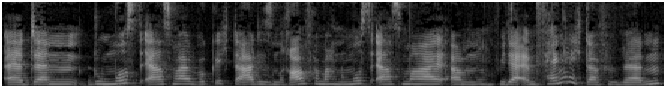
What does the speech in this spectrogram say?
Äh, denn du musst erstmal wirklich da diesen Raum vermachen, du musst erstmal ähm, wieder empfänglich dafür werden,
